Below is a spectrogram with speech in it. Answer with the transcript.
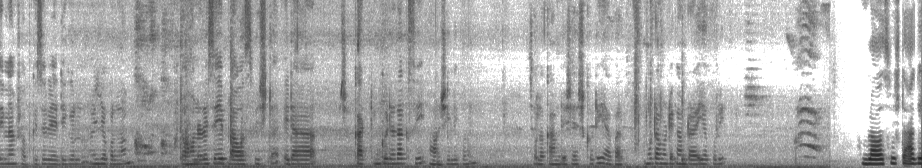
দিলাম সব কিছু রেডি করলাম ইয়ে করলাম। তখন রয়েছে এই ব্লাউজ পিসটা এটা কাটিং করে রাখছি এখন সিলি করুন চলো কামটা শেষ করি আবার মোটামুটি কামটা ইয়ে করি। ব্লাউজ পিসটা আগে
